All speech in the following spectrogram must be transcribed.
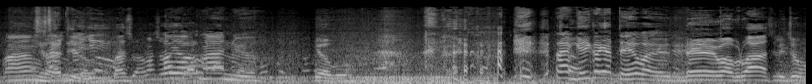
Rangga. Bisa jadi loh. Masuk masuk. Kayak nganu ya. Ya bro. Rangga iki kayak dewa. ya. Dewa bro asli cuk.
